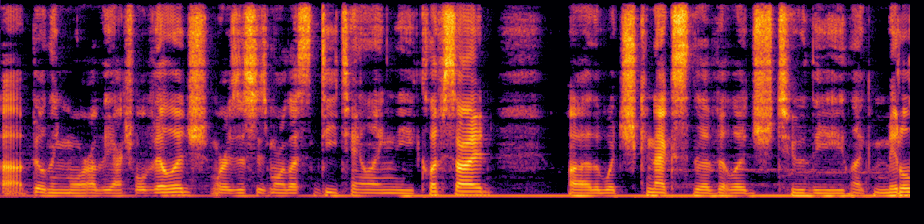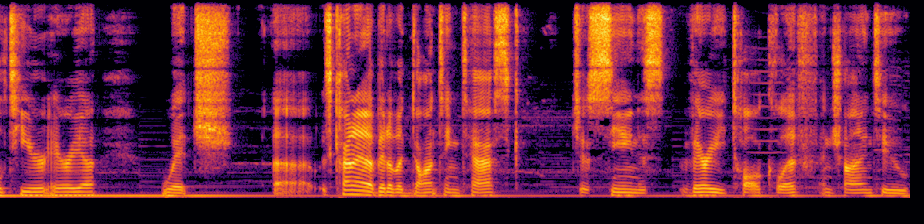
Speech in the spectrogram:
uh, building more of the actual village, whereas this is more or less detailing the cliffside, uh, which connects the village to the like middle tier area, which uh, was kind of a bit of a daunting task, just seeing this very tall cliff and trying to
